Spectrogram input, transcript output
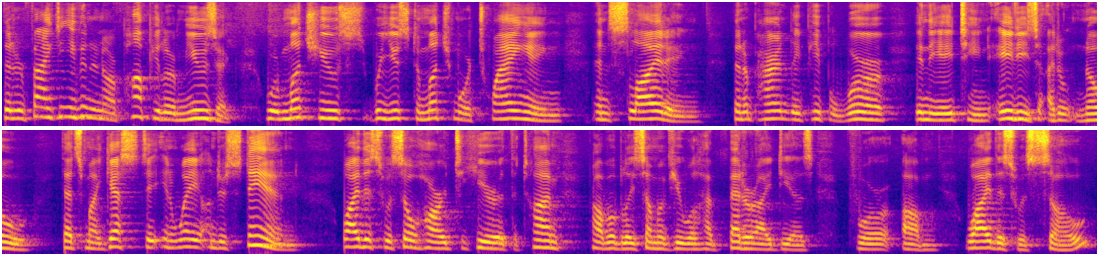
that in fact, even in our popular music, we're, much used, we're used to much more twanging and sliding than apparently people were in the 1880s. I don't know. That's my guess to, in a way, understand why this was so hard to hear at the time. Probably some of you will have better ideas for um, why this was so.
